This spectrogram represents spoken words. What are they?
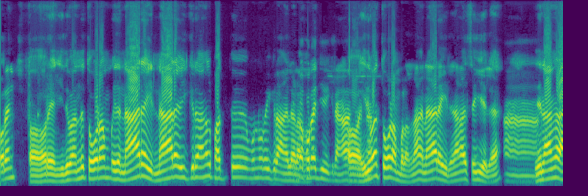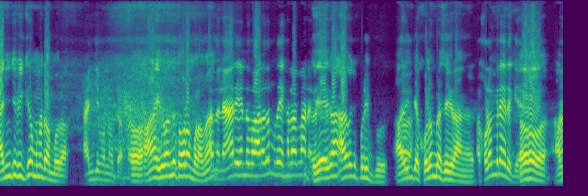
ஆரஞ்சு ஆரஞ்சு இது வந்து தோடம் இது நேரை நேரை விற்கிறாங்க பத்து முந்நூறு விற்கிறாங்க இல்ல குறைச்சி ஓ, விற்கிறாங்க இது வந்து தோடம்பழம் நாங்க நேரை இல்லை நாங்க செய்யல. இது நாங்க அஞ்சு விற்கிறோம் முன்னூத்தி ஐம்பது ரூபா. அஞ்சு ஐம்பது ஆனா இது வந்து தோடம்பழம் அந்த நேரையண்டு வாரது முதல் கலர்லாம் அது கொஞ்சம் புளிப்பு. அது இங்க கொழும்புல செய்யறாங்க குழம்புல இருக்கு. ஓ அப்ப.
